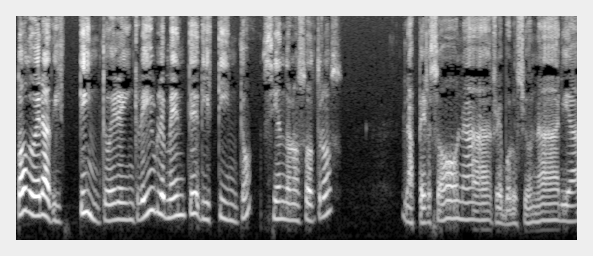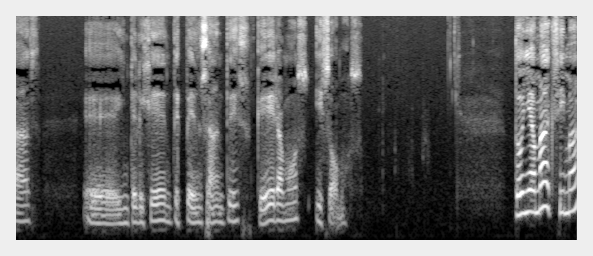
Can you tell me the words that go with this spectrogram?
todo era distinto, era increíblemente distinto, siendo nosotros las personas revolucionarias, eh, inteligentes, pensantes que éramos y somos. Doña Máxima,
